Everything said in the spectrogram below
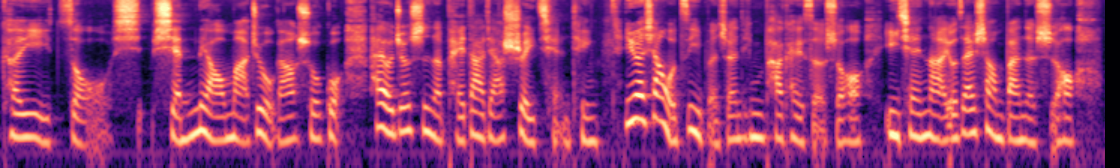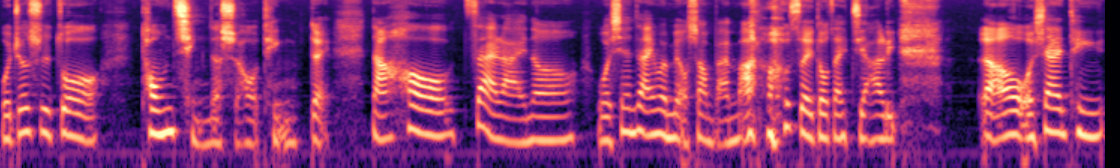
可以走闲闲聊嘛，就我刚刚说过，还有就是呢陪大家睡前听，因为像我自己本身听 podcast 的时候，以前呢有在上班的时候，我就是做。通勤的时候听，对，然后再来呢？我现在因为没有上班嘛，然后所以都在家里。然后我现在听，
